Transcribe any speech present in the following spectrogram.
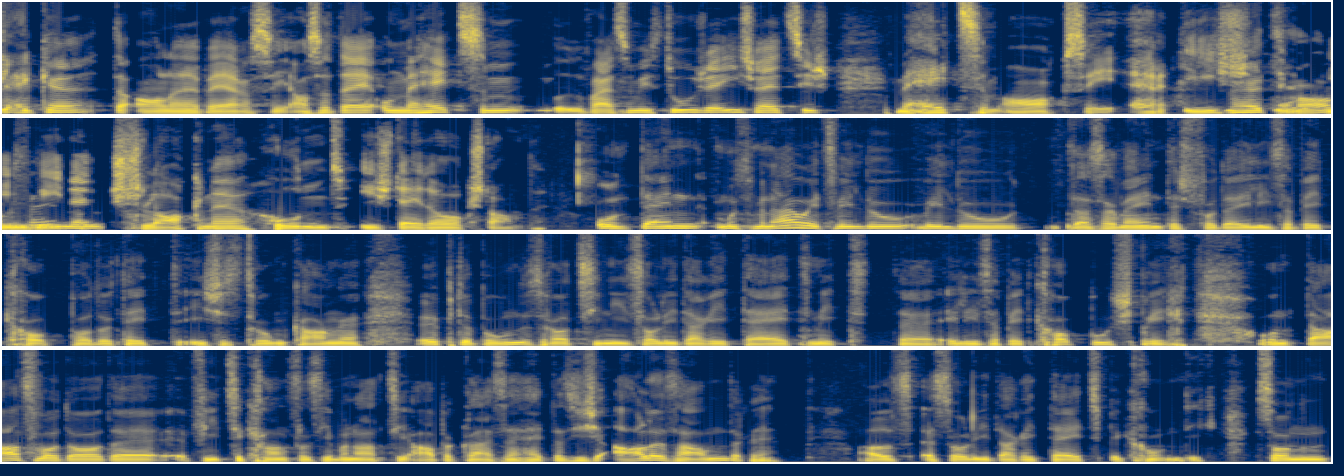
gegen den Alain Berset. Also der, und man hat es ihm, ich weiss nicht, wie du es einschätzt, man hat es ihm angesehen. Er ist wie ein geschlagener Hund, ist der da gestanden. Und dann muss man auch, jetzt, weil du, weil du das erwähnt hast von der Elisabeth Kopp, oder? Dort ist es darum gegangen, ob der Bundesrat seine Solidarität mit der Elisabeth Kopp ausspricht. Und das, was da der Vizekanzler Simonazzi abgelesen hat, das ist alles andere als eine Solidaritätsbekundung, sondern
